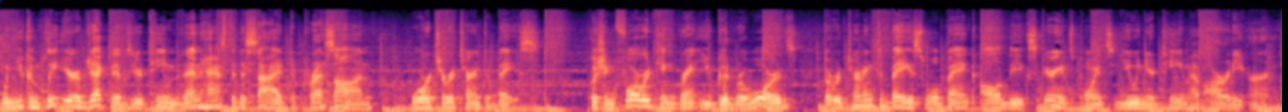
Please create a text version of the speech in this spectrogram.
When you complete your objectives, your team then has to decide to press on or to return to base. Pushing forward can grant you good rewards, but returning to base will bank all of the experience points you and your team have already earned.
